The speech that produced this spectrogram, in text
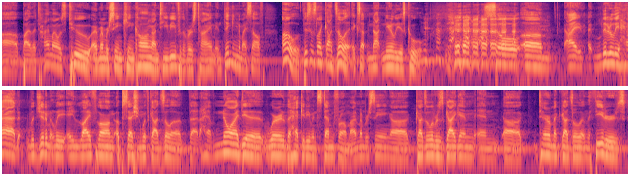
Uh, by the time I was two, I remember seeing King Kong on TV for the first time and thinking to myself, oh, this is like Godzilla, except not nearly as cool. so um, I literally had legitimately a lifelong obsession with Godzilla that I have no idea where the heck it even stemmed from. I remember seeing uh, Godzilla vs. Gigan and uh, Terror Godzilla in the theaters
